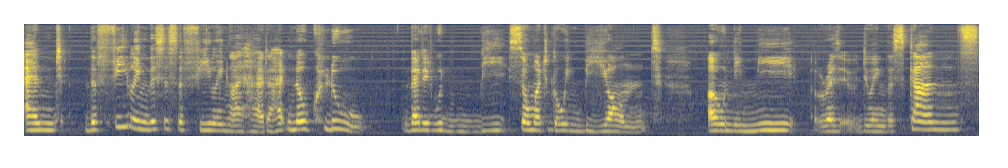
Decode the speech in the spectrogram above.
And the feeling, this is the feeling I had. I had no clue that it would be so much going beyond only me doing the scans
